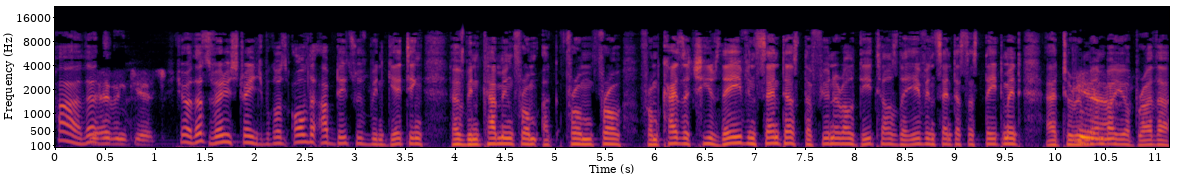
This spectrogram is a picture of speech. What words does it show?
Huh, that's, they haven't yet. Sure, that's very strange because all the updates we've been getting have been coming from uh, from from from Kaizer Chiefs. They even sent us the funeral details. They even sent us a statement uh, to remember yeah. your brother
